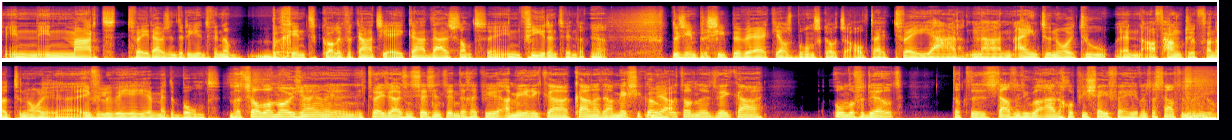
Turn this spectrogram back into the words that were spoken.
in, in maart 2023 begint kwalificatie EK Duitsland in 24. Ja. Dus in principe werk je als bondscoach altijd twee jaar na een eindtoernooi toe. En afhankelijk van het toernooi evalueer je met de bond. Maar het zal wel mooi zijn. In 2026 heb je Amerika, Canada, Mexico. Ja. Wordt dan het WK onderverdeeld. Dat uh, staat natuurlijk wel aardig op je cv. Want daar staat er niet op.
